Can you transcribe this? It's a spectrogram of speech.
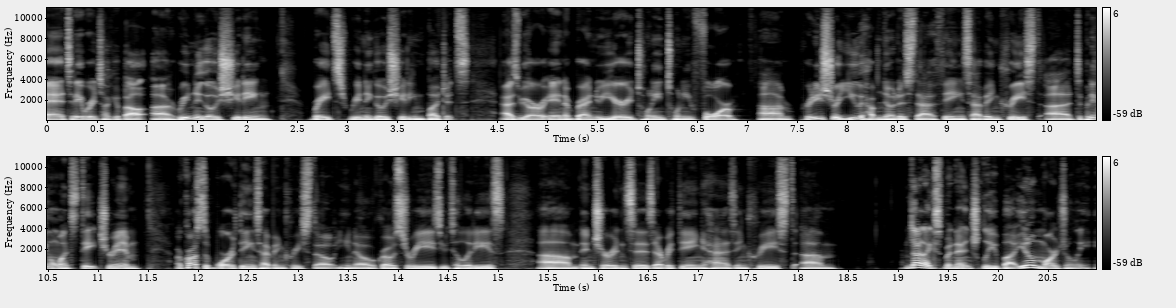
And today, we're talking about uh, renegotiating rates, renegotiating budgets. As we are in a brand new year, 2024, I'm pretty sure you have noticed that things have increased. Uh, depending on what state you're in, across the board, things have increased though. You know, groceries, utilities, um, insurances, everything has increased. Um, not exponentially, but you know, marginally.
